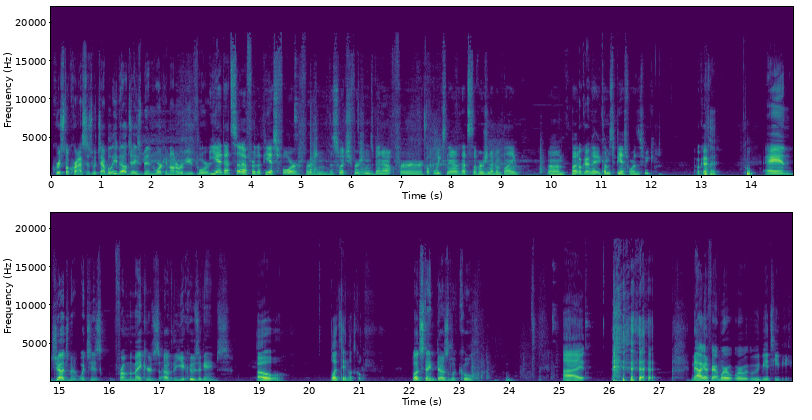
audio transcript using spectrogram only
Crystal Crisis, which I believe LJ's been working on a review for. Yeah, that's uh, for the PS4 version. The Switch version's been out for a couple weeks now. That's the version I've been playing. Um, but Okay. it comes to PS4 this week. Okay. Okay. Cool. And Judgment, which is from the makers of the Yakuza games. Oh, Bloodstain looks cool. Bloodstain does look cool. I now I gotta figure out where where we would be at TV.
